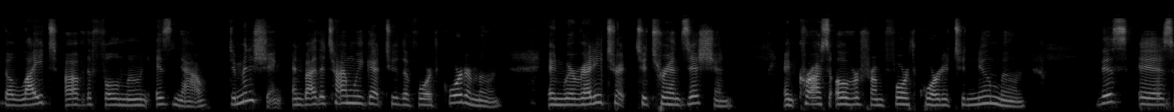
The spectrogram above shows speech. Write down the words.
The light of the full moon is now diminishing. And by the time we get to the fourth quarter moon and we're ready to, to transition and cross over from fourth quarter to new moon, this is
